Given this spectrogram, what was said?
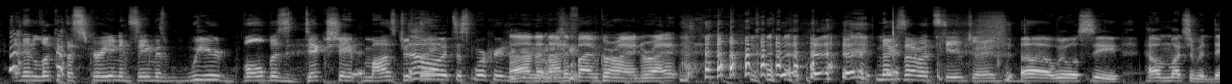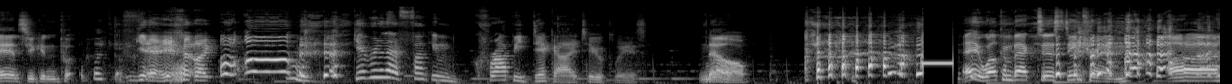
and then look at the screen and seeing this weird bulbous dick-shaped monster No, thing. it's a Spore creature. Ah, the game. 95 grind, right? Next time on Steam Train. Uh, we will see how much of a dance you can put. What the? F- Yeah, yeah, like, oh, oh! Get rid of that fucking crappy dick eye, too, please. no. Hey, welcome back to Steam Train. Uh,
